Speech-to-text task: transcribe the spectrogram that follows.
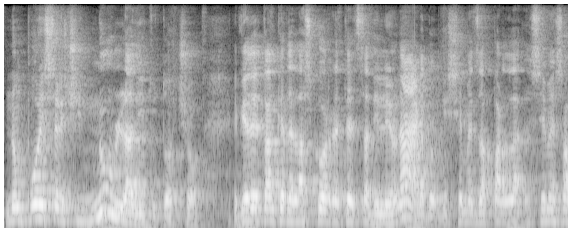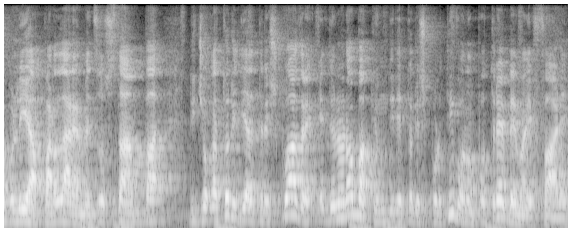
Non può esserci nulla di tutto ciò. E vi ho detto anche della scorrettezza di Leonardo, che si è, parla- si è messo lì a parlare a mezzo stampa di giocatori di altre squadre ed è una roba che un direttore sportivo non potrebbe mai fare.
